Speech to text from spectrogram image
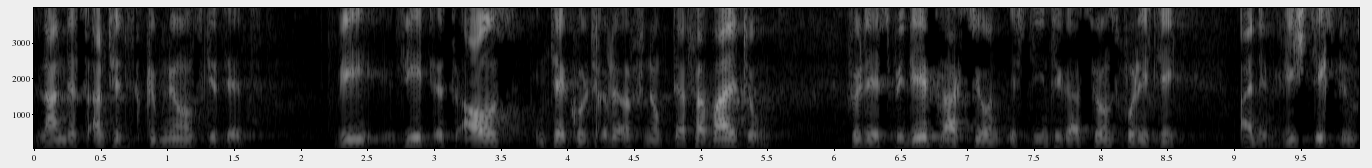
Landesantidiskriminierungsgesetz? Wie sieht es aus interkulturelle Öffnung der Verwaltung? Für die SPD-Fraktion ist die Integrationspolitik eine der wichtigsten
